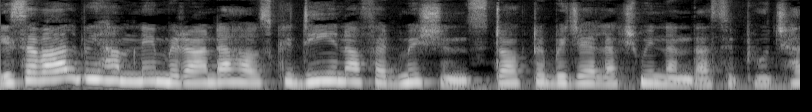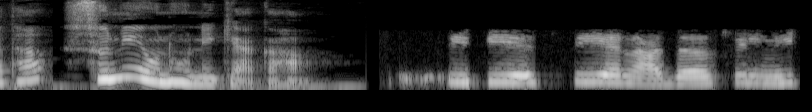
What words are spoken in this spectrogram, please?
ये सवाल भी हमने मिरांडा हाउस के dean of admission doctor Vijay Lakshmi Nanda से पूछा था। सुनिए उन्होंने क्या कहा। And others will need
